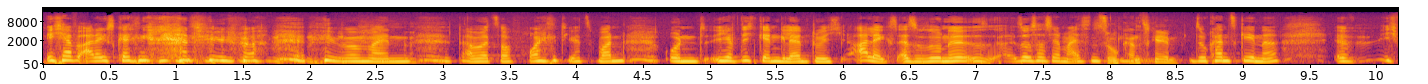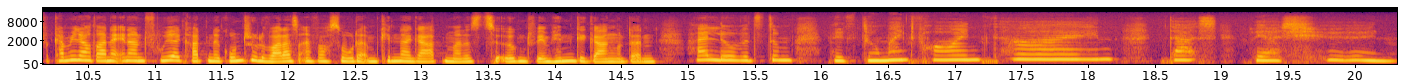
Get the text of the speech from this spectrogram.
Ich habe Alex kennengelernt über, über meinen damals auch Freund, jetzt Mann. Und ich habe dich kennengelernt durch Alex. Also so, ne, so ist das ja meistens. So kann's gehen. So kann es gehen, ne? Äh, Ich kann mich noch daran erinnern, früher, gerade in der Grundschule, war das einfach so, oder im Kindergarten, man ist zu irgendwem hingegangen und dann, hallo, willst du, willst du mein Freund sein? Das wäre schön.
